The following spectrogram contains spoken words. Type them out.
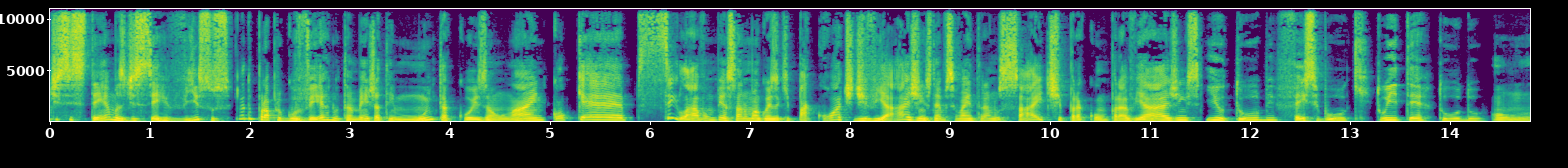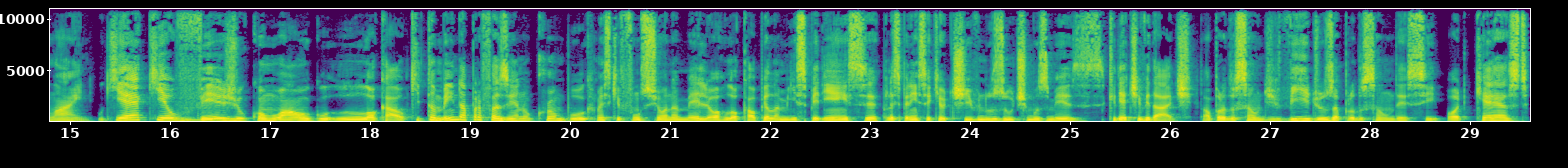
tipo de sistemas, de serviços, é do próprio governo também, já tem muita coisa online. Qualquer, sei lá, vamos pensar numa coisa aqui, pacote de viagens, né? Você vai entrar no site para comprar viagens, YouTube, Facebook, Twitter, tudo online. O que é que eu vejo como algo local, que também dá para fazer no Chromebook, mas que funciona melhor local pela minha experiência, pela experiência que eu tive nos últimos meses criatividade. Então, a produção de vídeos, a produção desse podcast,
